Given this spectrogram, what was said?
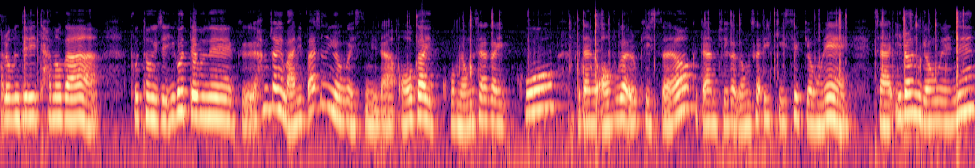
여러분들이 단어가 보통 이제 이것 때문에 그 함정에 많이 빠지는 경우가 있습니다. 어가 있고 명사가 있고 그 다음에 어부가 이렇게 있어요. 그 다음 뒤에가 명사 이렇게 있을 경우에 자 이런 경우에는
